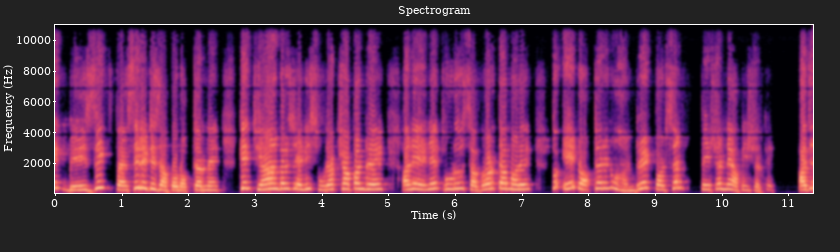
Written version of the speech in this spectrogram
એક બેઝિક ફેસિલિટીઝ આપો ડોક્ટરને કે જ્યાં આગળ એની સુરક્ષા પણ રહે અને એને થોડું સગવડતા મળે, તો એ ડોક્ટર એનું હંડ્રેડ પર્સન્ટ પેશન્ટને આપી શકે. આજે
